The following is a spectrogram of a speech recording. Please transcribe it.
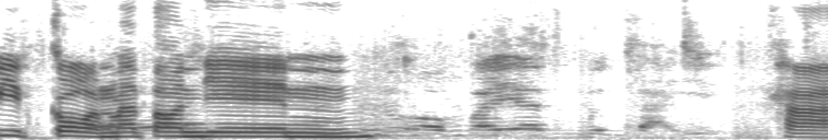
ปิดก่อนมาตอนเย็น ออกไปอะเบิกไก่ ค่ะ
